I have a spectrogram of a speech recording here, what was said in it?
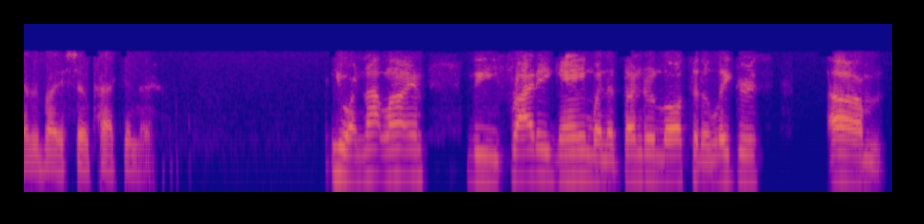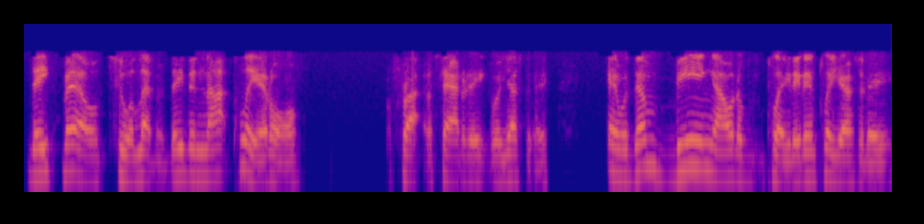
everybody's so packed in there. You are not lying. The Friday game when the Thunder lost to the Lakers, um, they fell to 11. They did not play at all Friday, Saturday or yesterday. And with them being out of play, they didn't play yesterday.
